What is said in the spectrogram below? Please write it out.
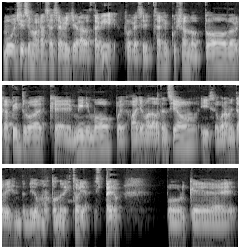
Muchísimas gracias si habéis llegado hasta aquí, porque si estáis escuchando todo el capítulo es que mínimo pues os ha llamado la atención y seguramente habéis entendido un montón de la historia, espero, porque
